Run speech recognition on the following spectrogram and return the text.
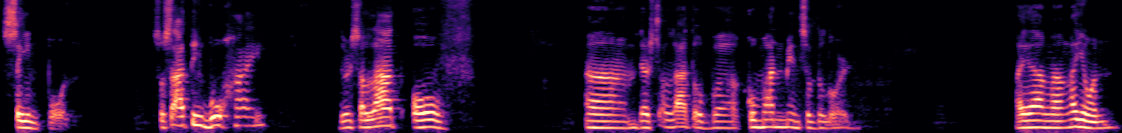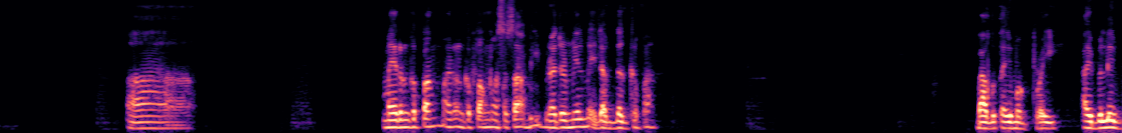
Saint Paul. So sa ating buhay there's a lot of um, there's a lot of uh, commandments of the Lord. Kaya nga ngayon ah mayroon ka pang mayroon ka pang masasabi? Brother Mel may idagdag ka pa? Bago tayo mag-pray. I believe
